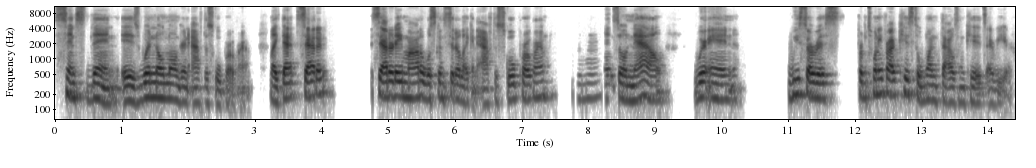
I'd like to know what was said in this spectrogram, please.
since then is we're no longer an after school program like that saturday saturday model was considered like an after school program mm-hmm. and so now we're in, we service from 25 kids to 1,000 kids every year.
